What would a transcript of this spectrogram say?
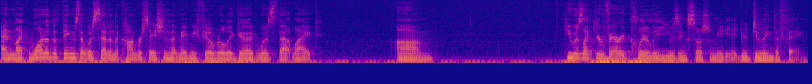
And like one of the things that was said in the conversation that made me feel really good was that like, um, he was like, you're very clearly using social media. You're doing the thing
